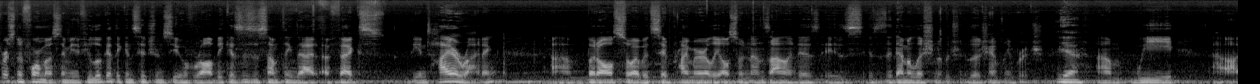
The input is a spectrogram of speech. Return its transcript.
First and foremost, I mean, if you look at the constituency overall, because this is something that affects the entire riding, um, but also I would say primarily also Nuns Island is is, is the demolition of the, the Champlain Bridge. Yeah. Um, we uh,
